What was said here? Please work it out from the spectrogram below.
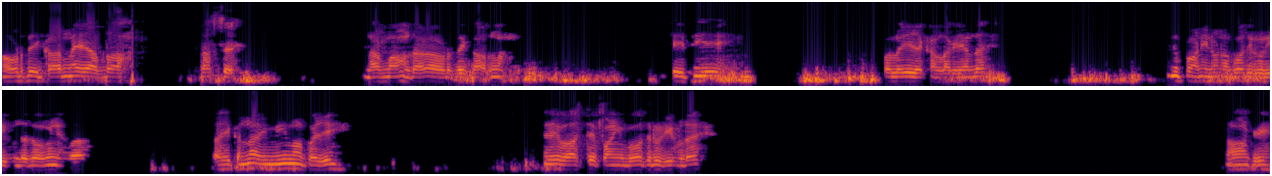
ਔੜ ਦੇ ਕਾਰਨ ਇਹ ਆਪਦਾ ਬਸ ਨਰਮਾ ਹੁੰਦਾ ਔੜ ਦੇ ਕਾਰਨ। ਛੇਤੀ ਇਹ ਫੁੱਲ ਜਿਹੇ ਚੱਕਣ ਲੱਗ ਜਾਂਦਾ। ਇਹਨੂੰ ਪਾਣੀ ਲਾਉਣਾ ਬਹੁਤ ਜ਼ਰੂਰੀ ਹੁੰਦਾ ਦੋ ਮਹੀਨੇ ਬਾਅਦ। ਤਾਂ ਇਹ ਕੰਨਾ ਵੀ ਮੀਂਹ ਮਾ ਪਜੇ ਇਹਦੇ ਵਾਸਤੇ ਪਾਣੀ ਬਹੁਤ ਜ਼ਰੂਰੀ ਹੁੰਦਾ। ਹੈ ਤਾਂ ਕਿ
